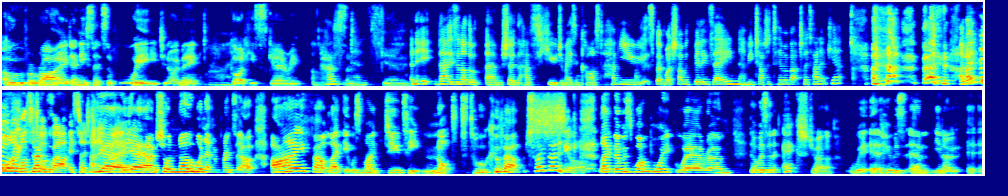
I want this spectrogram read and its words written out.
override any sense of we. Do you know what I mean? Right. God, he's scary, Oh, handsome, intense. scary. And it, that is another um, show that has huge, amazing cast. Have you spent much time with Billy Zane? Have you chatted to him about Titanic yet? That- I bet feel all he wants to talk about is Titanic, yeah, right? yeah. I'm sure no one ever brings it up. I felt like it was my duty not to talk about Titanic. Sure. Like there was one point where um, there was an extra uh, who was, um, you know, uh, uh,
